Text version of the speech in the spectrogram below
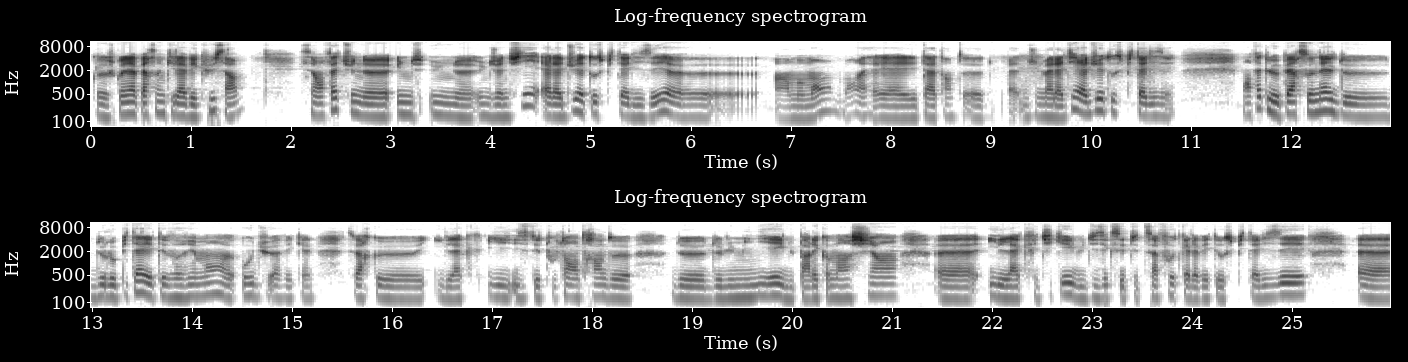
que je connais la personne qui l'a vécu, ça. C'est en fait une, une, une, une, jeune fille, elle a dû être hospitalisée euh, à un moment. Bon, elle, elle était atteinte euh, d'une maladie, elle a dû être hospitalisée. En fait, le personnel de, de l'hôpital était vraiment euh, odieux avec elle. C'est-à-dire qu'ils il, étaient tout le temps en train de, de, de l'humilier, il lui parlait comme un chien, euh, il la critiquait, il lui disait que c'était de sa faute qu'elle avait été hospitalisée. Euh,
